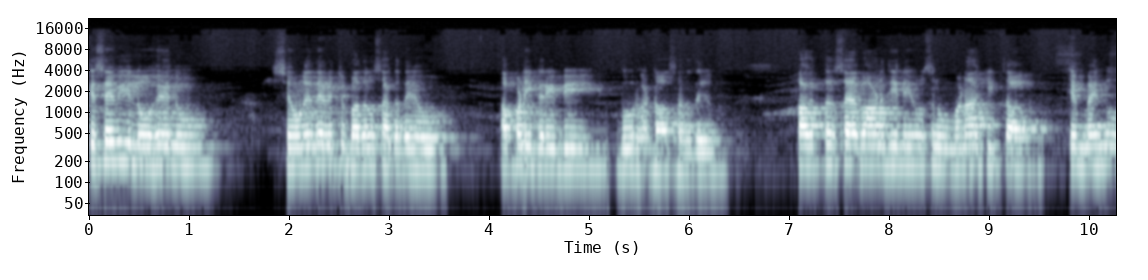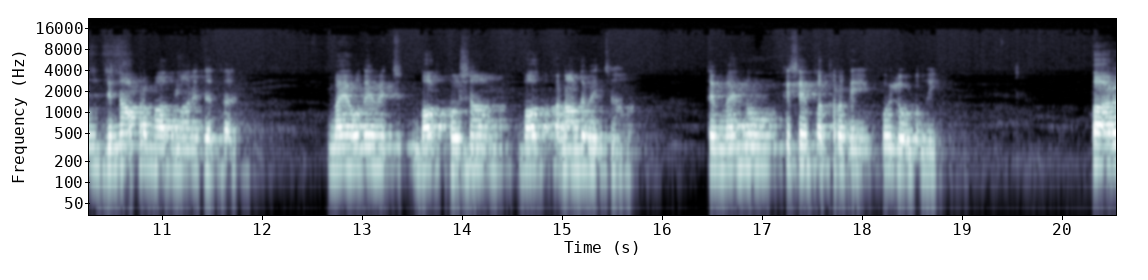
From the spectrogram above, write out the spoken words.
ਕਿਸੇ ਵੀ ਲੋਹੇ ਨੂੰ ਸਿਉਣੇ ਦੇ ਵਿੱਚ ਬਦਲ ਸਕਦੇ ਹੋ, ਆਪਣੀ ਗਰੀਬੀ ਦੂਰ ਹਟਾ ਸਕਦੇ ਹੋ। ਭਗਤ ਸਾਹਿਬਾਨ ਜੀ ਨੇ ਉਸ ਨੂੰ ਮਨਾ ਕੀਤਾ ਕਿ ਮੈਨੂੰ ਜਿੰਨਾ ਪ੍ਰਮਾਤਮਾ ਨੇ ਦਿੱਤਾ, ਮੈਂ ਉਹਦੇ ਵਿੱਚ ਬਹੁਤ ਖੁਸ਼ ਹਾਂ, ਬਹੁਤ ਆਨੰਦ ਵਿੱਚ ਹਾਂ। ਤੇ ਮੈਨੂੰ ਕਿਸੇ ਪੱਥਰ ਦੀ ਕੋਈ ਲੋੜ ਨਹੀਂ। ਪਰ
